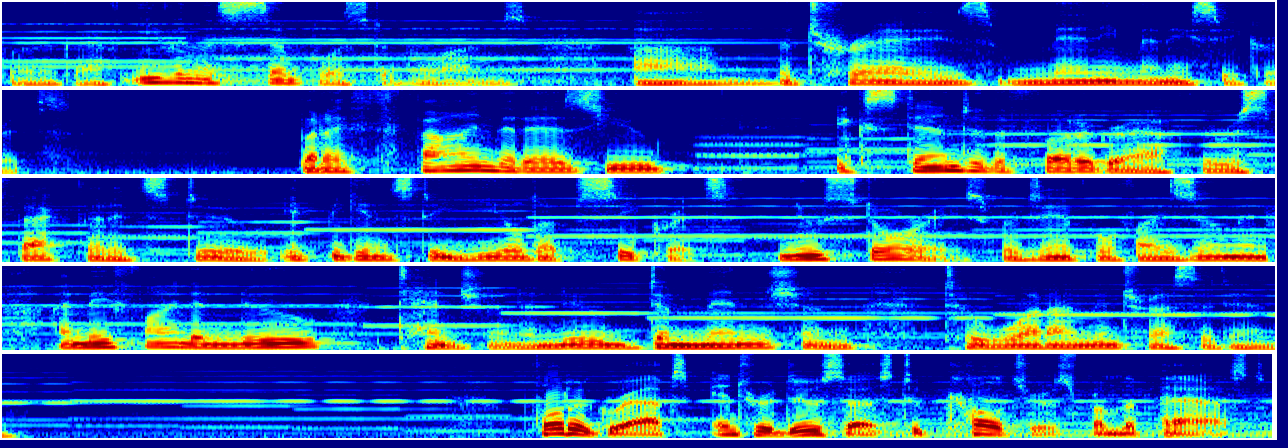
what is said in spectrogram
photograph. Even the simplest of ones um, betrays many, many secrets. But I find that as you extend to the photograph the respect that it's due, it begins to yield up secrets, new stories. For example, if I zoom in, I may find a new tension, a new dimension to what I'm interested in. Photographs introduce us to cultures from the past.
